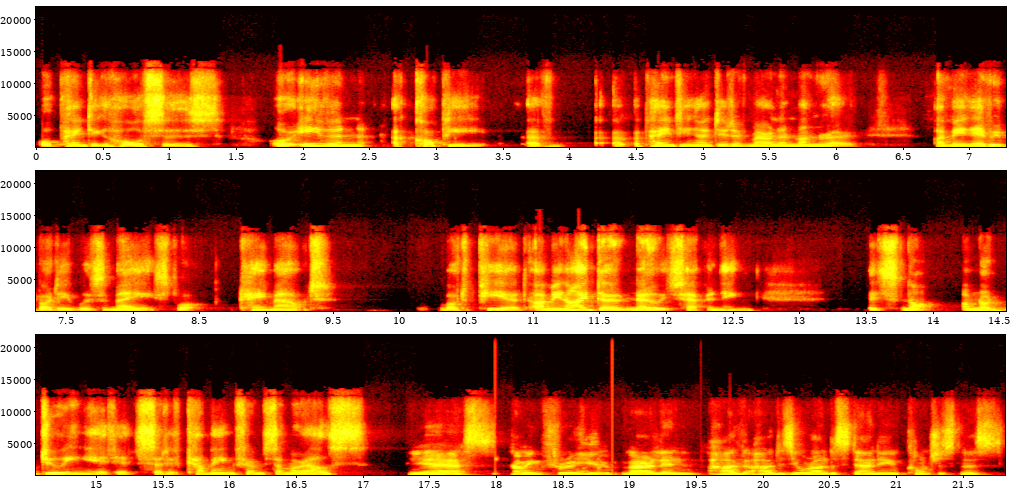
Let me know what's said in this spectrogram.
or painting horses, or even a copy of a, a painting I did of Marilyn Monroe, I mean, everybody was amazed what came out what appeared. I mean, I don't know it's happening. It's not I'm not doing it. It's sort of coming from somewhere else. Yes, coming through you. Marilyn, how, how does your understanding of consciousness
